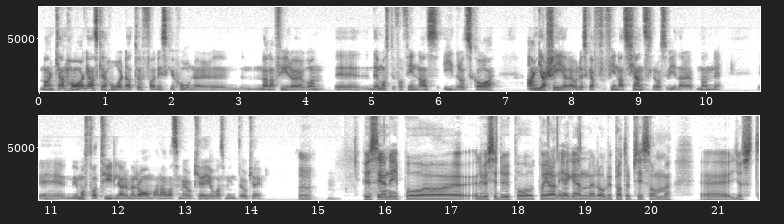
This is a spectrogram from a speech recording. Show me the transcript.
Man kan ha ganska hårda, tuffa diskussioner mellan fyra ögon. Det måste få finnas. Idrott ska engagera och det ska finnas känslor och så vidare. Men eh, vi måste vara tydligare med ramarna, vad som är okej okay och vad som inte är okej. Okay. Mm. Mm. Hur ser ni på, eller hur ser du på, på er egen roll? Vi pratade precis om just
